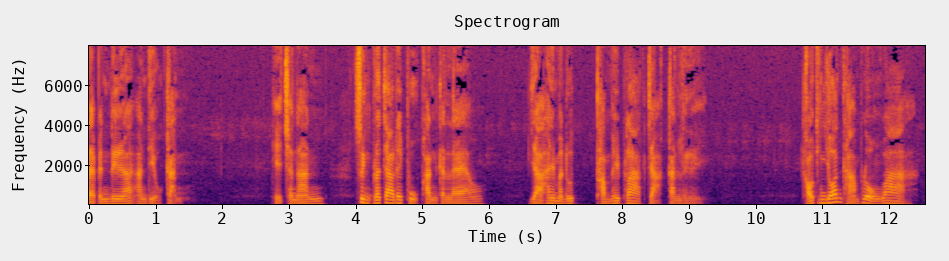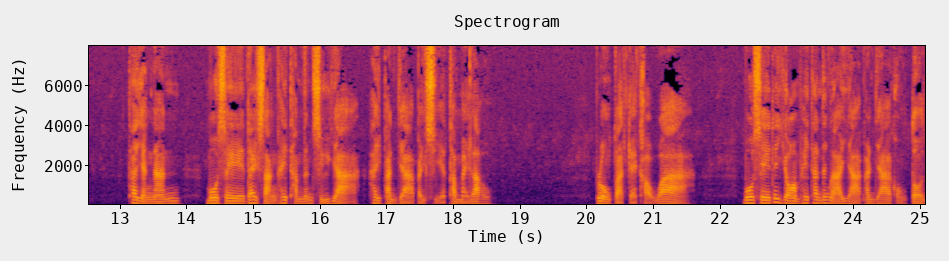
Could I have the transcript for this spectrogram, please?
แต่เป็นเนื้ออันเดียวกัน เหตุฉะนั้นซึ่งพระเจ้าได้ผูกพันกันแล้ว อย่าให้มนุษย์ทำให้พลากจากกันเลย เขาจึงย้อนถามพระองค์ว่า ถ้าอย่างนั้นโมเสได้สั่งให้ทำหนังสือหย่าให้พัญญาไปเสียทำไมเล่า พระองค์ตรัสแก่เขาว่า โมเสได้ยอมให้ท่านทั้งหลายหย่าพัญญาของตน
